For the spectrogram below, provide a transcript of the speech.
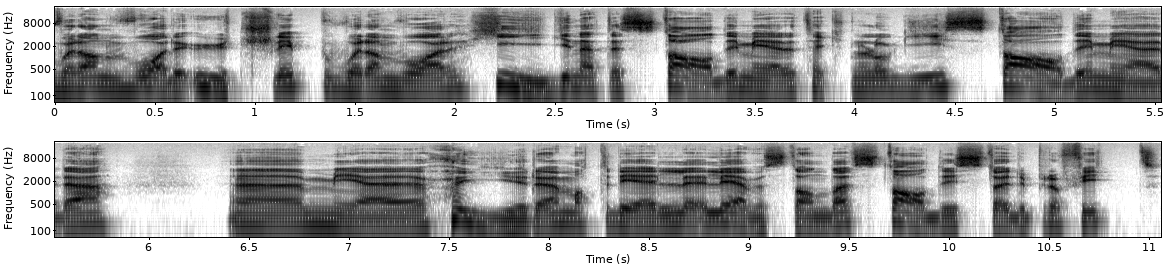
hvordan våre utslipp, hvordan vår higen etter stadig mer teknologi, stadig mer eh, med høyere materiell levestandard, stadig større profitt,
